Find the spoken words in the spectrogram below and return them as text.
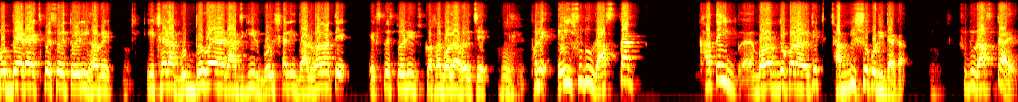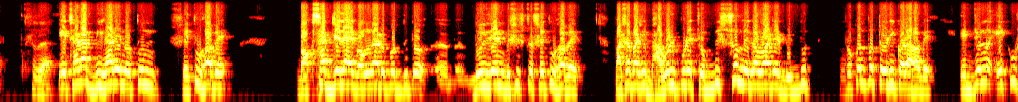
মধ্যে একটা এক্সপ্রেসওয়ে তৈরি হবে। এছাড়া বুদ্ধগয়া রাজগীর বৈশালী দারভাঙাতে এক্সপ্রেস তৈরির কথা বলা হয়েছে। ফলে এই শুধু রাস্তা খাতেই বরাদ্দ করা হয়েছে ছাব্বিশশো কোটি টাকা। শুধু রাস্তায়। এছাড়া বিহারে নতুন সেতু হবে। বক্সার জেলায় গঙ্গার উপর দুটো দুই লেন বিশিষ্ট সেতু হবে। পাশাপাশি ভাগলপুরে চব্বিশশো মেগাওয়াটের বিদ্যুৎ প্রকল্প তৈরি করা হবে। এর জন্য একুশ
